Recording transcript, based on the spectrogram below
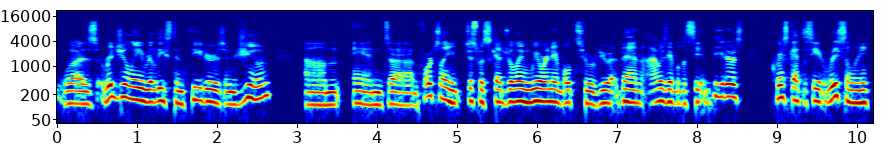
was originally released in theaters in June, um, and uh, unfortunately, just with scheduling, we weren't able to review it then. I was able to see it in theaters. Chris got to see it recently,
